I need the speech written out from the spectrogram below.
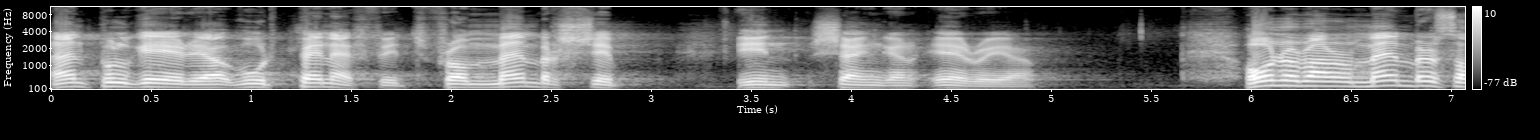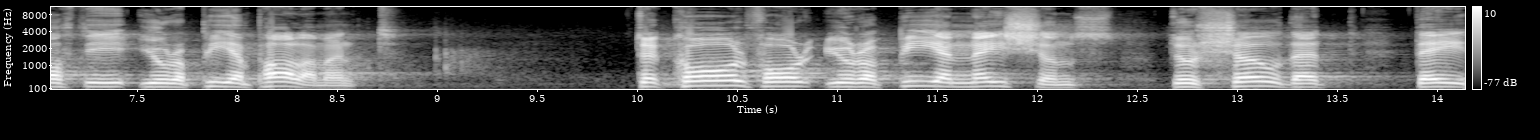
and Bulgaria would benefit from membership in Schengen area. Honourable members of the European Parliament, the call for European nations to show that they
